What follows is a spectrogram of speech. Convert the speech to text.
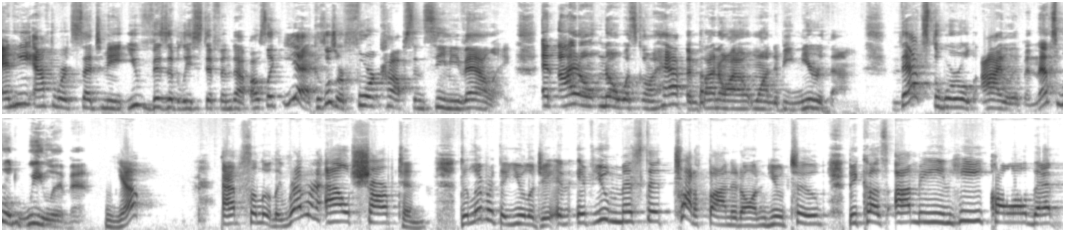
And he afterwards said to me, You visibly stiffened up. I was like, Yeah, because those are four cops in Simi Valley. And I don't know what's going to happen, but I know I don't want to be near them. That's the world I live in. That's the world we live in. Yep. Absolutely. Reverend Al Sharpton delivered the eulogy. And if you missed it, try to find it on YouTube because I mean, he called that,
